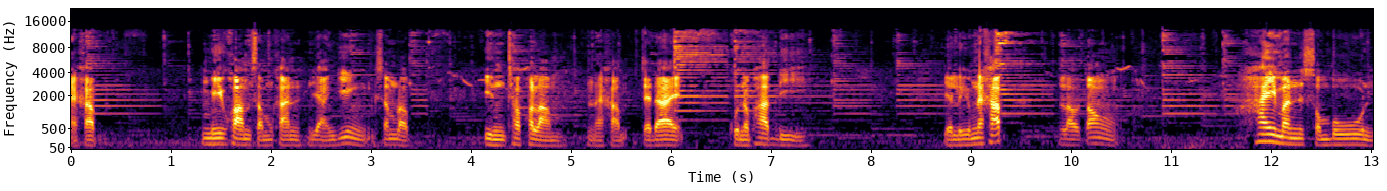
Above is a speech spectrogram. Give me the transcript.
นะครับ มีความสำคัญอย่างยิ่งสำหรับอินทพลัมนะครับ จะได้คุณภาพดี อย่าลืมนะครับ เราต้องให้มันสมบูรณ์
